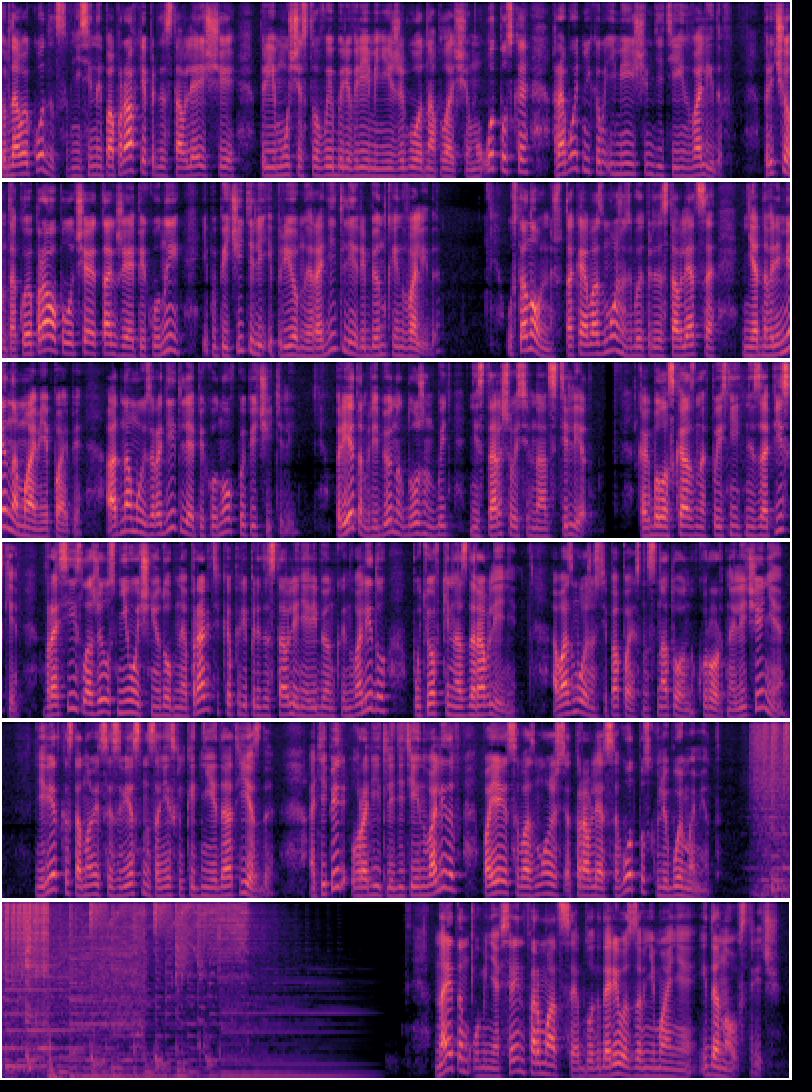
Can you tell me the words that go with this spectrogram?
Трудовой кодекс внесены поправки, предоставляющие преимущество в выборе времени ежегодно оплачиваемого отпуска работникам, имеющим детей-инвалидов. Причем такое право получают также и опекуны, и попечители, и приемные родители ребенка-инвалида. Установлено, что такая возможность будет предоставляться не одновременно маме и папе, а одному из родителей, опекунов, попечителей. При этом ребенок должен быть не старше 18 лет. Как было сказано в пояснительной записке, в России сложилась не очень удобная практика при предоставлении ребенку-инвалиду путевки на оздоровление. О возможности попасть на санаторно-курортное лечение нередко становится известно за несколько дней до отъезда. А теперь у родителей детей-инвалидов появится возможность отправляться в отпуск в любой момент. На этом у меня вся информация. Благодарю вас за внимание и до новых встреч.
